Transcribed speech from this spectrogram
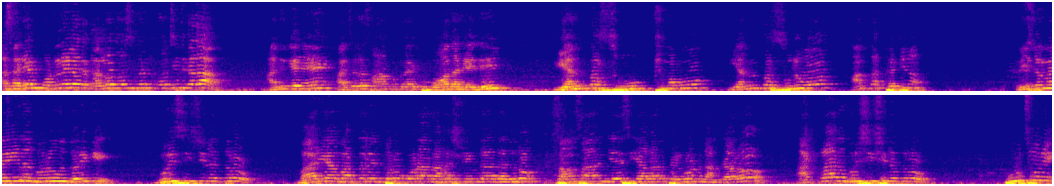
ఆ శరీరం పుట్టనే లేదు కళ్ళలో చూసినట్టు వచ్చింది కదా. అందుకనే అచల సాంప్రదాయపు బోధ అనేది ఎంత సూక్ష్మమో ఎంత సులువో అంత కఠినం. నిజమైన గురువు దొరికి గురు శిష్యులిద్దరూ భార్యాభర్తలిద్దరూ కూడా రహస్యంగా గదిలో సంసారం చేసి ఎలా పిల్లవాడిని అంటారో అట్లాగే గురు శిష్యులిద్దరూ కూర్చుని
